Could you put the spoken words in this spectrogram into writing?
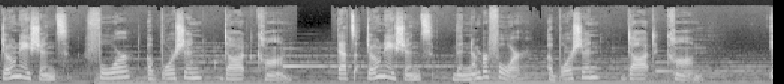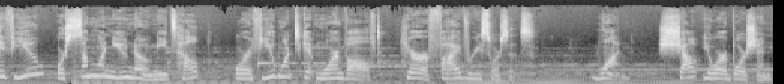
donationsforabortion.com. That's donations, the number four, abortion.com. If you or someone you know needs help, or if you want to get more involved, here are five resources. 1. Shout Your Abortion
